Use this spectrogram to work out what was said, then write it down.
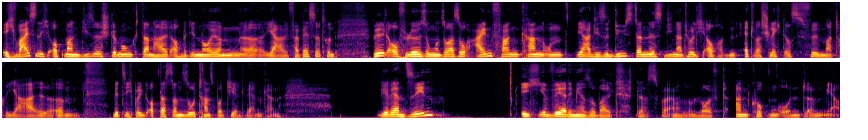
ich weiß nicht, ob man diese Stimmung dann halt auch mit den neuen, äh, ja, verbesserten Bildauflösungen und sowas so einfangen kann und ja, diese Düsternis, die natürlich auch ein etwas schlechteres Filmmaterial ähm, mit sich bringt, ob das dann so transportiert werden kann. Wir werden sehen. Ich werde mir, sobald das bei Amazon läuft, angucken und ähm, ja,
